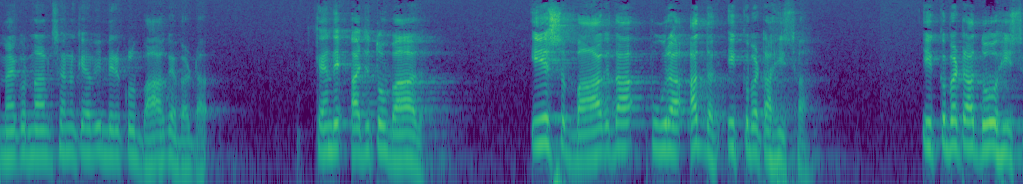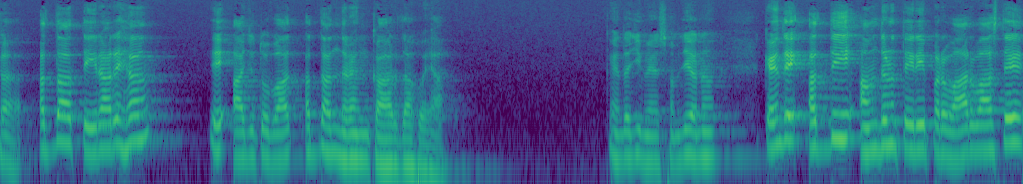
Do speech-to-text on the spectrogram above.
ਮੈਂ ਗੁਰੂ ਨਾਨਕ ਸਾਹਿਬ ਨੂੰ ਕਿਹਾ ਵੀ ਮੇਰੇ ਕੋਲ ਬਾਗ ਹੈ ਵੱਡਾ। ਕਹਿੰਦੇ, ਅੱਜ ਤੋਂ ਬਾਅਦ ਇਸ ਬਾਗ ਦਾ ਪੂਰਾ ਅੱਧ ਇੱਕ ਬਟਾ ਹਿੱਸਾ, ਇੱਕ ਬਟਾ ਦੋ ਹਿੱਸਾ, ਅੱਧਾ ਤੇਰਾ ਰਿਹਾ ਇਹ ਅੱਜ ਤੋਂ ਬਾਅਦ ਅੱਧਾ ਨਿਰੰਕਾਰ ਦਾ ਹੋਇਆ। ਕਹਿੰਦਾ ਜੀ, ਮੈਂ ਸਮਝਿਆ ਨਾ ਕਹਿੰਦੇ, ਅੱਧੀ ਆਮਦਨ ਤੇਰੇ ਪਰਿਵਾਰ ਵਾਸਤੇ,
